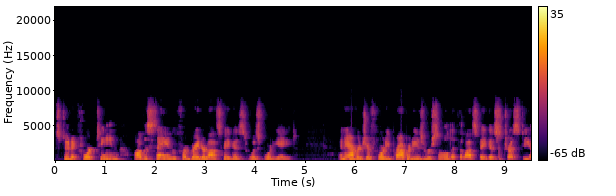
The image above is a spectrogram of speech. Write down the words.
stood at 14, while the same for Greater Las Vegas was 48. An average of 40 properties were sold at the Las Vegas trustee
